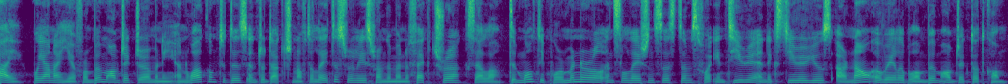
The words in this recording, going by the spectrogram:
Hi, Voyana here from BIM Object Germany and welcome to this introduction of the latest release from the manufacturer Xella. The Multipor mineral insulation systems for interior and exterior use are now available on bimobject.com.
